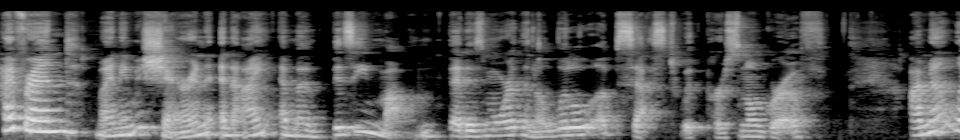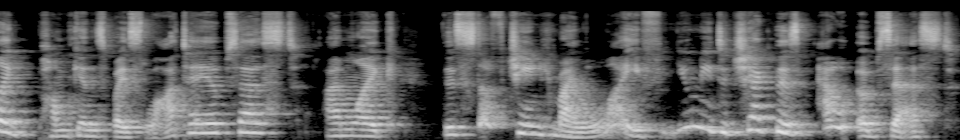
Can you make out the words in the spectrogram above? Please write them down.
Hi, friend. My name is Sharon, and I am a busy mom that is more than a little obsessed with personal growth. I'm not like pumpkin spice latte obsessed. I'm like, this stuff changed my life. You need to check this out, obsessed.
